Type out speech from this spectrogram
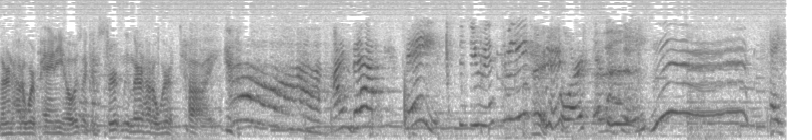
learned how to wear pantyhose. I can certainly learn how to wear a tie. Ah, I'm back. Hey, did you miss me? Hey. Of course, every day. hey,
